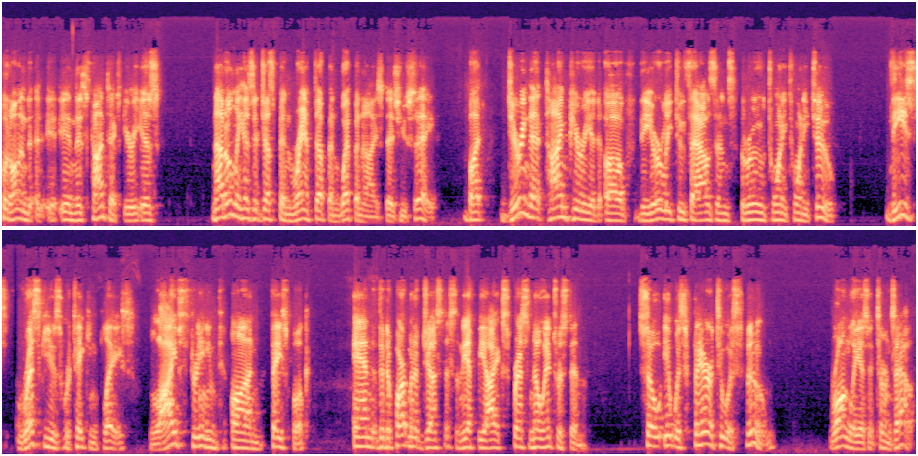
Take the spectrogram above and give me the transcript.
put on in this context, Gary, is not only has it just been ramped up and weaponized, as you say, but during that time period of the early 2000s through 2022, these rescues were taking place live streamed on Facebook, and the Department of Justice and the FBI expressed no interest in them. So it was fair to assume, wrongly as it turns out,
